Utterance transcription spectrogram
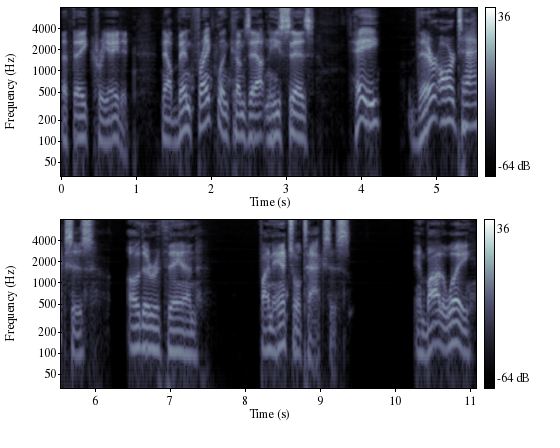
that they created. Now, Ben Franklin comes out and he says, Hey, there are taxes other than financial taxes. And by the way,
